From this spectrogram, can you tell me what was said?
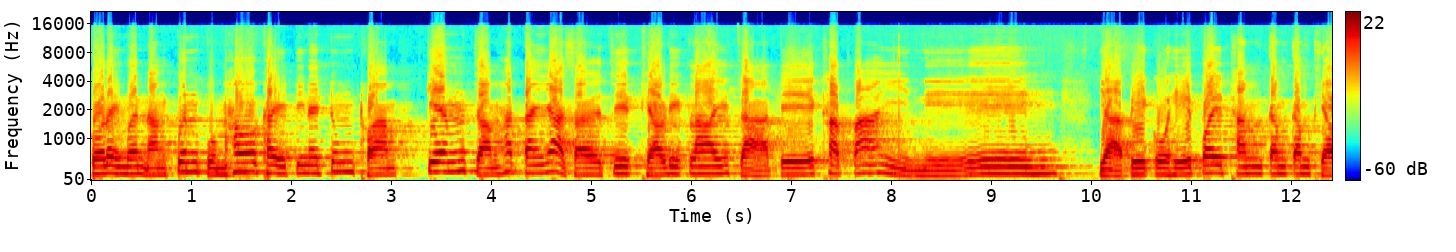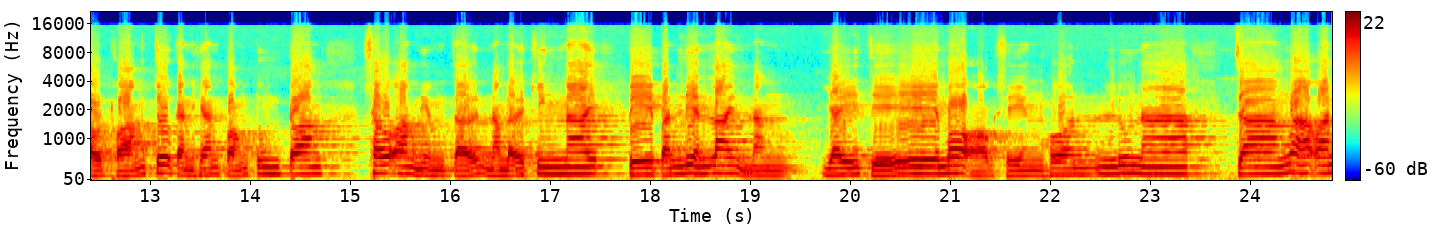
ก็เลยเหมือนนางปื้นปุ่มเฮาไข่ตีในตุ้งถวาม เกมจำฮัตไตยาเสจิกแถวลีกลายจ่าเตขับไปเนอย่าไปโกเหปล่อยทำกำกำเผียวถวางโจกันเฮียนป่องตุงตองเช้าอ่างเนียมเจอนำเลยคิงนายเปปันเลียนไล่หนังใหญ่เจมอออกเสียงหนลุนา จางว่าอ่อน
